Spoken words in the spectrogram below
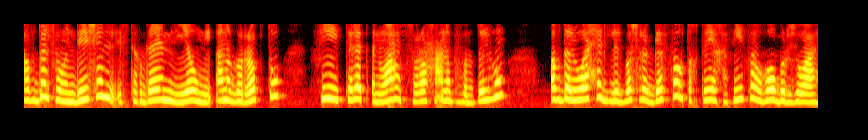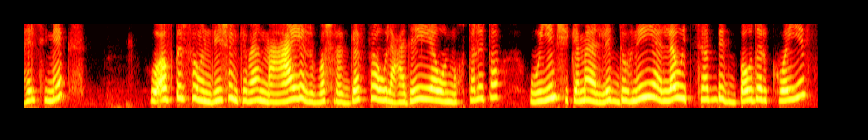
أفضل foundation للاستخدام اليومي أنا جربته في ثلاث أنواع الصراحة أنا بفضلهم. أفضل واحد للبشرة الجافة وتغطية خفيفة وهو Bourjois Healthy Mix وأفضل foundation كمان معايا للبشرة الجافة والعادية والمختلطة ويمشي كمان للدهنية لو اتثبت powder كويس.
